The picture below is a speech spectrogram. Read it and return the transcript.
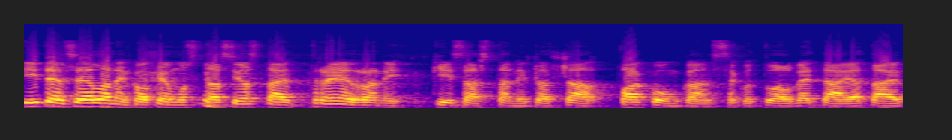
itsellä sellainen kokemus taas jostain trailrun-kisasta niin tota, Pakun kanssa, kun tuolla vetää jotain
